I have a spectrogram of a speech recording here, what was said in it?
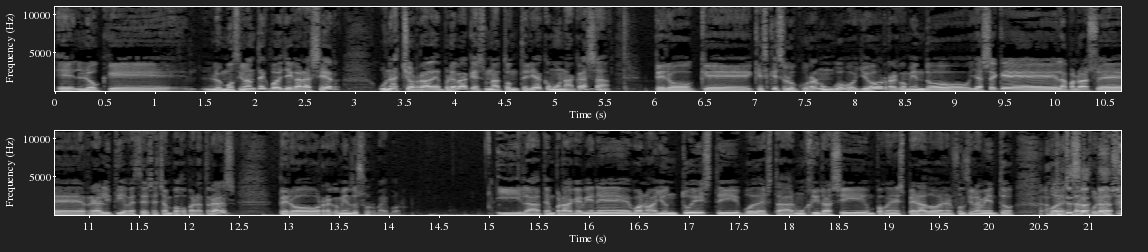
eh, lo que lo emocionante que puede llegar a ser una chorrada de prueba que es una tontería como una casa pero que, que es que se le ocurran un huevo. Yo recomiendo, ya sé que la palabra eh, reality a veces se echa un poco para atrás, pero recomiendo Survivor. Y la temporada que viene, bueno, hay un twist y puede estar un giro así un poco inesperado en el funcionamiento, puede estar curioso.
